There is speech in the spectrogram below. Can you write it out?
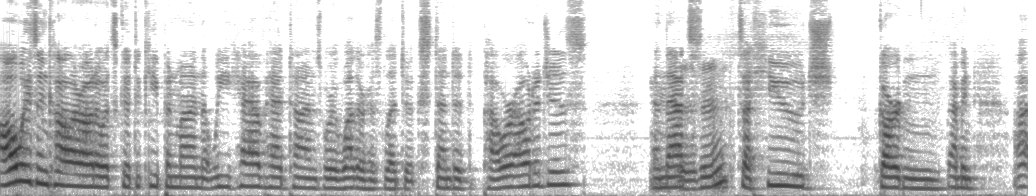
Always in Colorado, it's good to keep in mind that we have had times where weather has led to extended power outages, and that's Mhm. it's a huge garden. I mean, uh,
